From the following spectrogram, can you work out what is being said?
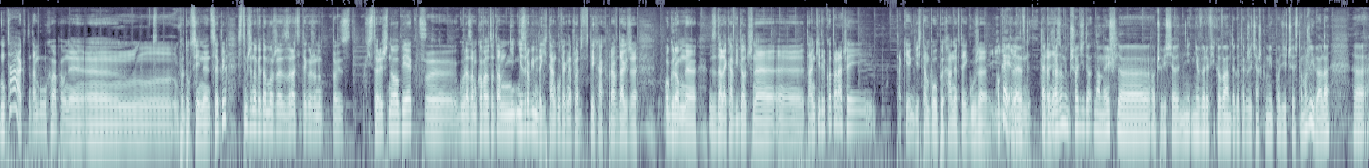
No tak, to tam był chyba pełny yy, produkcyjny cykl, z tym, że no wiadomo, że z racji tego, że no, to jest historyczny obiekt, yy, Góra Zamkowa, no to tam nie, nie, zrobimy takich tanków jak na przykład w Tychach, prawda, że ogromne, z daleka widoczne yy, tanki, tylko to raczej takie gdzieś tam poupychane w tej górze. Okej, okay, ale w, tak od razu mi przychodzi do, na myśl, e, oczywiście nie, nie, weryfikowałem tego, także ciężko mi powiedzieć, czy jest to możliwe, ale e,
